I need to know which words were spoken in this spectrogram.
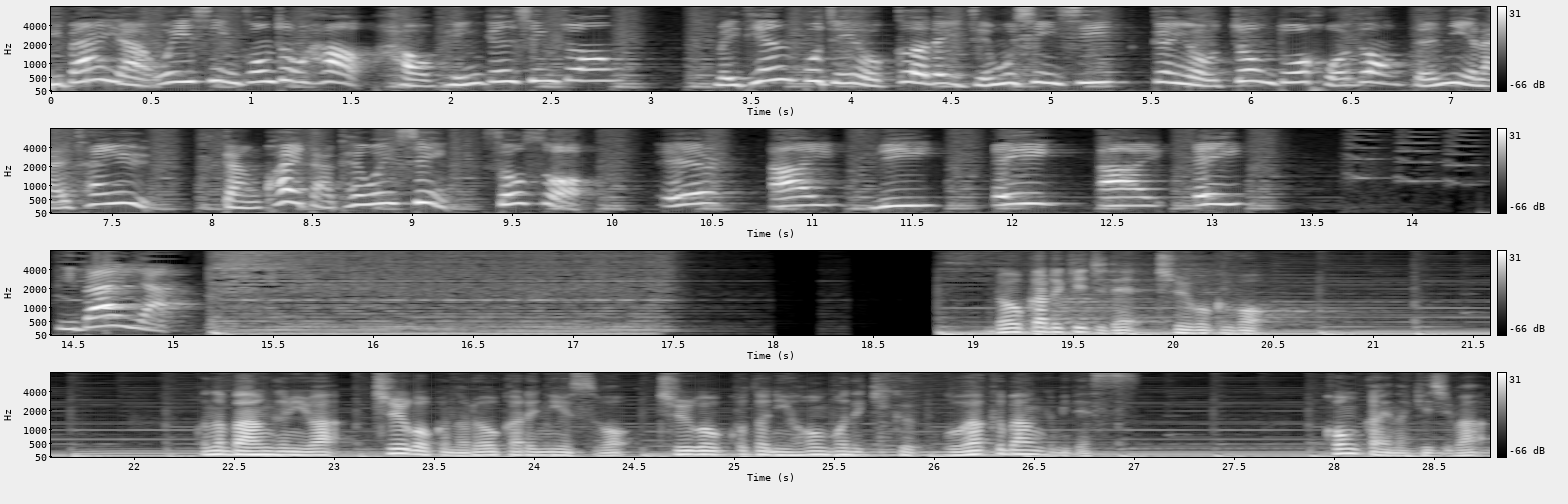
礼拜雅微信公众号好评更新中，每天不仅有各类节目信息，更有众多活动等你来参与。赶快打开微信，搜索 L I V A I A。礼拜雅。ローカル記事で中国語この番組は中国のローカルニュースを中国語と日本語で聞く語学番組です今回の記事は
